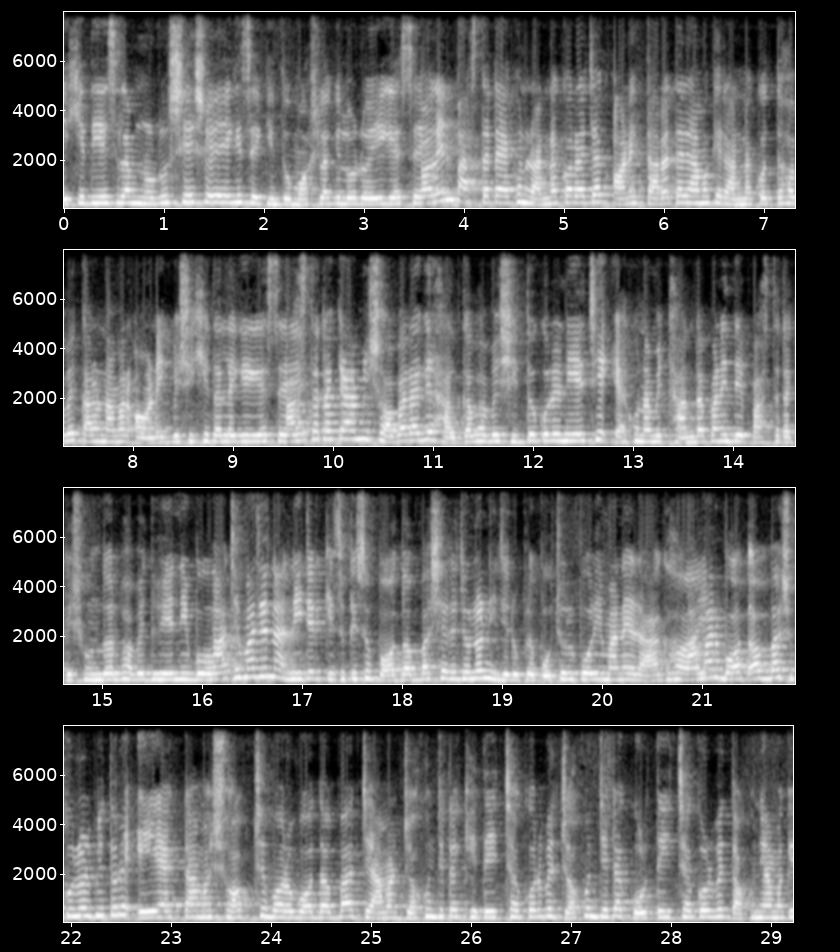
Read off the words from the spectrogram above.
রেখে দিয়েছিলাম। নুডলস শেষ হয়ে গেছে, কিন্তু মশলাগুলো রয়ে গেছে। বলেন পাস্তাটা এখন রান্না করা যাক। অনেক তাড়াতাড়ি আমাকে রান্না করতে হবে, কারণ আমার অনেক বেশি খিদা লেগে গেছে। পাস্তাটাকে আমি সবার আগে হালকাভাবে সিদ্ধ করে নিয়েছি। এখন আমি ঠান্ডা পানি দিয়ে পাস্তাটাকে সুন্দরভাবে ধুয়ে নিব। মাঝে মাঝে না, নিজের কিছু কিছু বদ অভ্যাসের জন্য নিজের উপরে প্রচুর পরিমাণে রাগ হয়। আমার বদ অভ্যাসগুলোর ভিতরে এই একটা আমার সবচেয়ে বড় বদ অভ্যাস যে আমার যখন যেটা খেতে ইচ্ছা করবে যখন যেটা করতে ইচ্ছা করবে তখনই আমাকে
